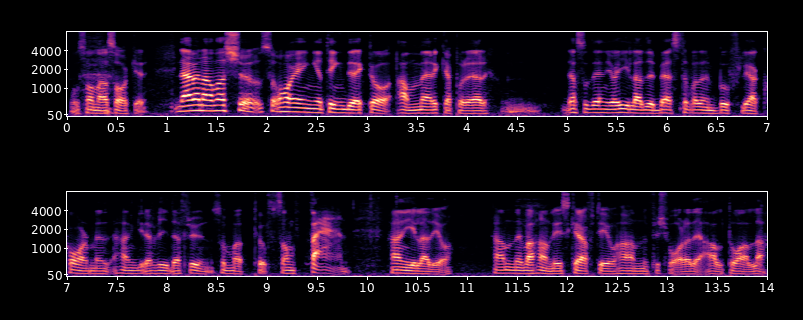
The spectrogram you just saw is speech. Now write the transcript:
Och sådana saker. Nej men annars så, har jag ingenting direkt att anmärka på det här. Mm, Alltså den jag gillade bäst det var den buffliga karln med han gravida frun som var tuff som fan. Han gillade jag. Han var handlingskraftig och han försvarade allt och alla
